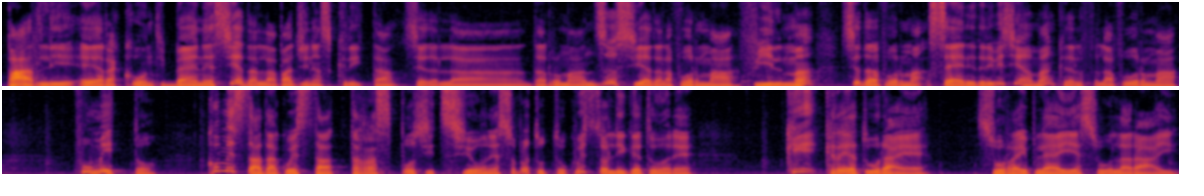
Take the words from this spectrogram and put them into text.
parli e racconti bene sia dalla pagina scritta, sia dalla- dal romanzo, sia dalla forma film, sia dalla forma serie televisiva, ma anche dalla forma fumetto. Com'è stata questa trasposizione e soprattutto questo alligatore? Che creatura è su Rai Play e sulla Rai?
